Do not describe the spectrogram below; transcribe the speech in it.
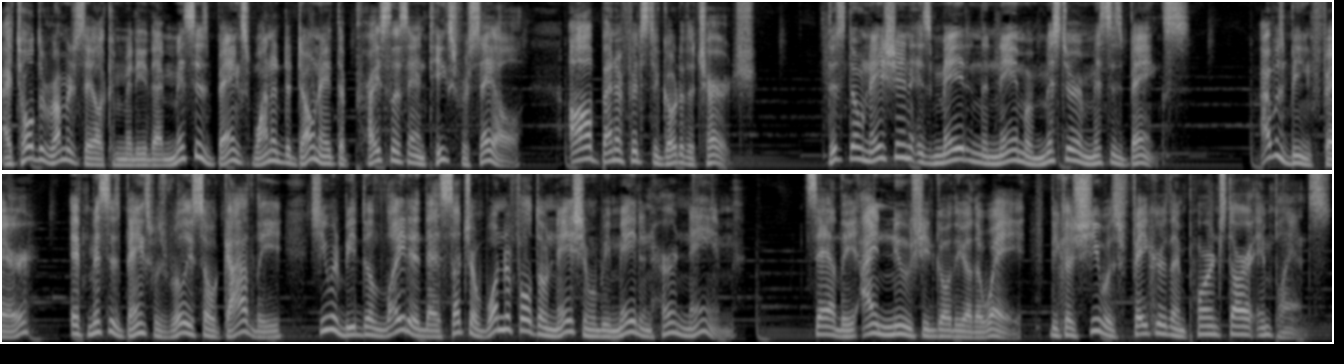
I told the rummage sale committee that Mrs. Banks wanted to donate the priceless antiques for sale, all benefits to go to the church. This donation is made in the name of Mr. and Mrs. Banks. I was being fair. If Mrs. Banks was really so godly, she would be delighted that such a wonderful donation would be made in her name. Sadly, I knew she'd go the other way, because she was faker than porn star implants.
